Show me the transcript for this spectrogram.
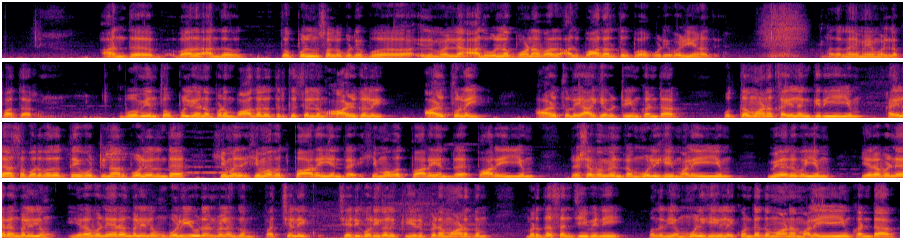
அந்த பாத அந்த தொப்புள்னு சொல்லக்கூடிய இதுமல்ல அது உள்ளே போனால் அது பாதாளத்துக்கு போகக்கூடிய வழியும் அது. அதெல்லாம் இமயமல்ல பார்த்தார். பூமியின் தொப்புள் எனப்படும் பாதாளத்திற்கு செல்லும் ஆழ்களை ஆழ்துளை ஆழ்துளை ஆகியவற்றையும் கண்டார். உத்தமான கைலங்கிரியையும் கைலாச பர்வதத்தை ஒட்டினார் போலிருந்த ஹிம ஹிமவத் பாறை என்ற ஹிமவத் பாறை என்ற பாறையையும் ரிஷபம் என்ற மூலிகை மலையையும் மேருவையும் இரவு நேரங்களிலும் இரவு நேரங்களிலும் ஒளியுடன் விளங்கும் பச்சிலை செடி கொடிகளுக்கு இருப்பிடமானதும் மிருத சஞ்சீவினி முதலிய மூலிகைகளை கொண்டதுமான மலையையும் கண்டார்.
